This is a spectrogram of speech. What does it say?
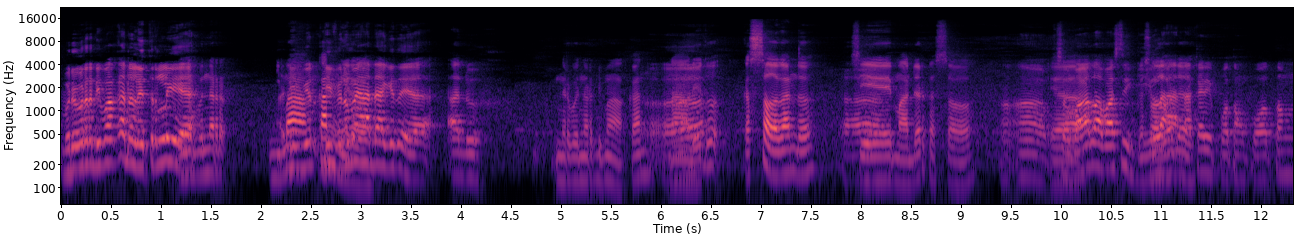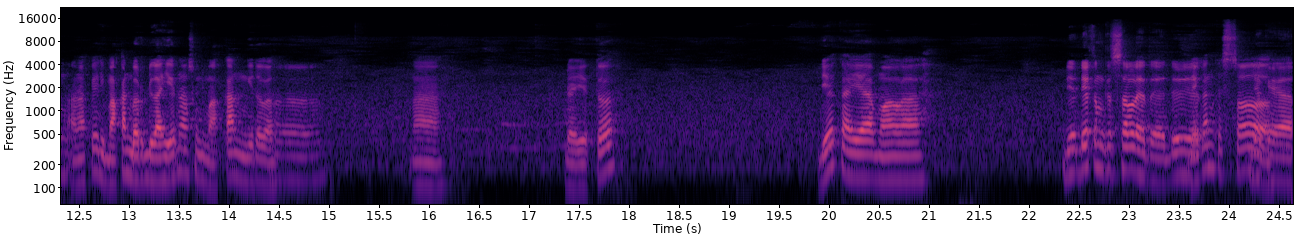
bener-bener dimakan literally ya Bener-bener di, dimakan fil- di filmnya gitu. ada gitu ya aduh Bener-bener dimakan. Heeh. Nah, dia tuh kesel kan tuh. Si mother kesel. Heeh, Ya, lah pasti gila banget. anaknya dipotong-potong Anaknya dimakan baru dilahirin langsung dimakan gitu loh. Heeh. Nah, udah itu dia kayak malah dia dia kan kesel ya tuh ya dia, dia kan kesel. dia kayak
